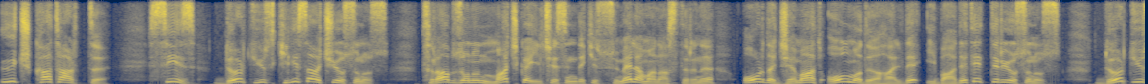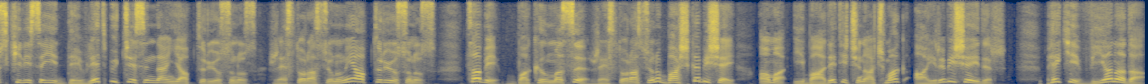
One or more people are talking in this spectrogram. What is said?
3 kat arttı. Siz 400 kilise açıyorsunuz. Trabzon'un Maçka ilçesindeki Sümela Manastırı'nı orada cemaat olmadığı halde ibadet ettiriyorsunuz. 400 kiliseyi devlet bütçesinden yaptırıyorsunuz. Restorasyonunu yaptırıyorsunuz. Tabi bakılması, restorasyonu başka bir şey ama ibadet için açmak ayrı bir şeydir. Peki Viyana'da,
